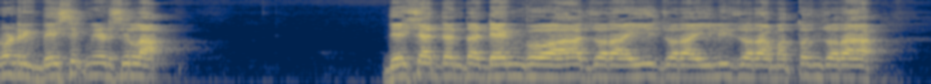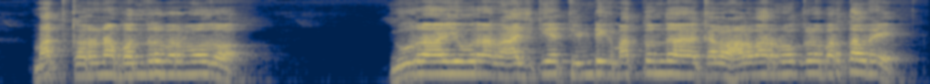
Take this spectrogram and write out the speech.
ನೋಡ್ರಿ ಬೇಸಿಕ್ ನೀಡ್ಸಿಲ್ಲ ದೇಶಾದ್ಯಂತ ಡೆಂಗು, ಆ ಜ್ವರ, ಈ ಜ್ವರ, ಇಲಿ ಜ್ವರ, ಮತ್ತೊಂದು ಜ್ವರ. ಮತ್ ಕೊರೋನಾ ಬಂದರೂ ಬರ್ಬೋದು. ಇವರ ಇವರ ರಾಜಕೀಯ ತಿಂಡಿಗೆ ಮತ್ತೊಂದು ಕೆಲವು ಹಲವಾರು ರೋಗಗಳು ಬರ್ತಾವ್ರಿ.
